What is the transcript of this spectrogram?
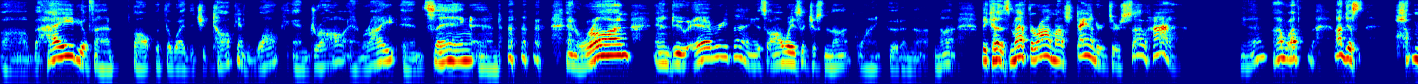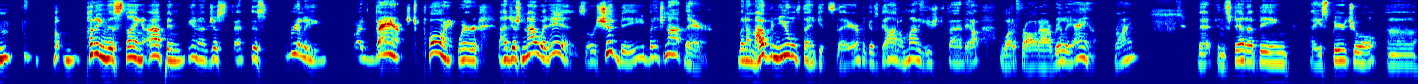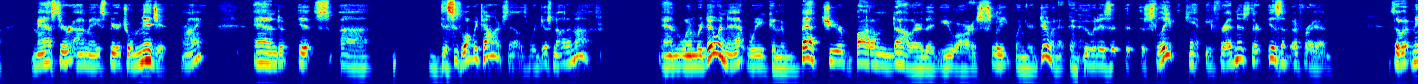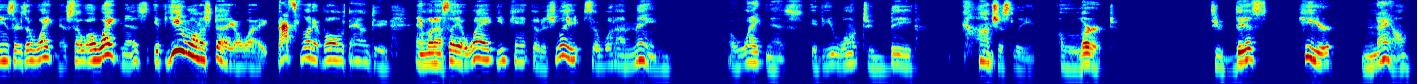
uh, behave. You'll find fault with the way that you talk and walk and draw and write and sing and and run and do everything. It's always just not quite good enough. Not because after all, my standards are so high. You know, I, I, I just putting this thing up and you know just at this really advanced point where I just know it is or should be, but it's not there. But I'm hoping you'll think it's there because God Almighty, you should find out what a fraud I really am, right? That instead of being a spiritual uh, master, I'm a spiritual midget, right? And it's uh, this is what we tell ourselves. We're just not enough. And when we're doing that, we can bet your bottom dollar that you are asleep when you're doing it. And who it is that asleep can't be Fredness. There isn't a Fred. So it means there's awakeness. So a awakeness, if you want to stay awake, that's what it boils down to. And when I say awake, you can't go to sleep. So what I mean, a awakeness, if you want to be consciously alert to this here now,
